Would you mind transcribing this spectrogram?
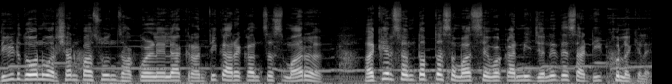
दीड दोन वर्षांपासून झाकोळलेल्या क्रांतिकारकांचं स्मारक अखेर संतप्त समाजसेवकांनी जनतेसाठी खुलं केलंय.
